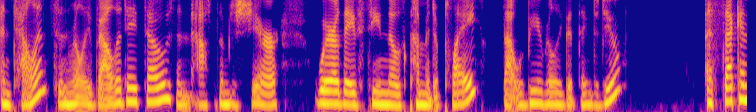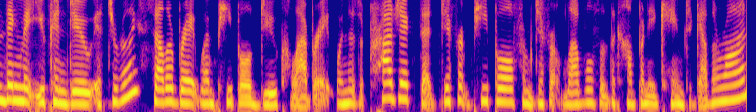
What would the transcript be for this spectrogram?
and talents and really validate those and ask them to share where they've seen those come into play, that would be a really good thing to do. A second thing that you can do is to really celebrate when people do collaborate. When there's a project that different people from different levels of the company came together on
